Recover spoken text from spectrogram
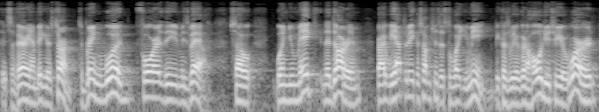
It's a very ambiguous term to bring wood for the mizbeach. So when you make nadarim, right, we have to make assumptions as to what you mean because we are going to hold you to your word.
